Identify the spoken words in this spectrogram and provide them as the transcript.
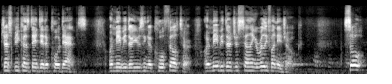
just because they did a cool dance. Or maybe they're using a cool filter. Or maybe they're just telling a really funny joke. So,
